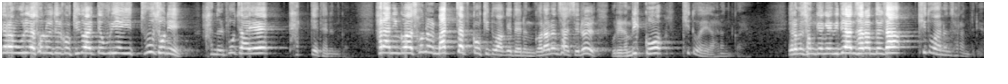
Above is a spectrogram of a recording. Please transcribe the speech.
여러분 우리가 손을 들고 기도할 때 우리의 이 두 손이 하늘 보좌에 닿게 되는 거예요. 하나님과 손을 맞잡고 기도하게 되는 거라는 사실을 우리는 믿고 기도해야 하는 거예요. 여러분 성경에 위대한 사람들 다 기도하는 사람들이에요.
